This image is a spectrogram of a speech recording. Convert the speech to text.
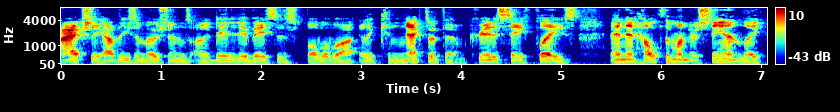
I actually have these emotions on a day to day basis, blah, blah, blah. And like connect with them, create a safe place, and then help them understand, like,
